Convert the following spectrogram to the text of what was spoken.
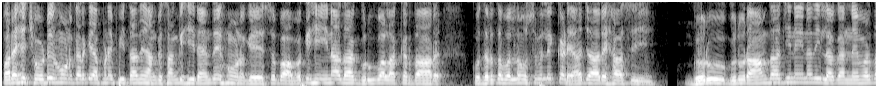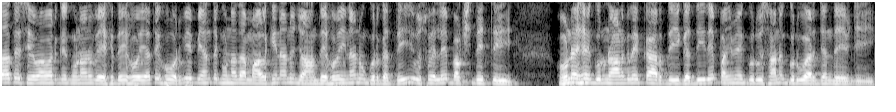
ਪਰ ਇਹ ਛੋਟੇ ਹੋਣ ਕਰਕੇ ਆਪਣੇ ਪਿਤਾ ਦੇ ਅੰਗ ਸੰਗ ਹੀ ਰਹਿੰਦੇ ਹੋਣਗੇ। ਸੁਭਾਵਕ ਹੀ ਇਹਨਾਂ ਦਾ ਗੁਰੂ ਵਾਲਾ ਕਿਰਦਾਰ ਕੁਦਰਤ ਵੱਲੋਂ ਉਸ ਵੇਲੇ ਘੜਿਆ ਜਾ ਰਿਹਾ ਸੀ। ਗੁਰੂ ਗੁਰੂ ਰਾਮਦਾਸ ਜੀ ਨੇ ਇਹਨਾਂ ਦੀ ਲਗਨ, ਨਿਮਰਤਾ ਤੇ ਸੇਵਾ ਵਰਗੇ ਗੁਣਾਂ ਨੂੰ ਵੇਖਦੇ ਹੋਏ ਅਤੇ ਹੋਰ ਵੀ ਬੇਅੰਤ ਗੁਣਾਂ ਦਾ ਮਾਲਕ ਇਹਨਾਂ ਨੂੰ ਜਾਣਦੇ ਹੋਏ ਇਹਨਾਂ ਨੂੰ ਗੁਰਗੱਦੀ ਉਸ ਵੇਲੇ ਬਖਸ਼ ਦਿੱਤੀ। ਹੁਣ ਇਹ ਗੁਰੂ ਨਾਨਕ ਦੇ ਘਰ ਦੀ ਗੱਦੀ ਦੇ ਪੰਜਵੇਂ ਗੁਰੂ ਸਨ ਗੁਰੂ ਅਰਜਨ ਦੇਵ ਜੀ।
